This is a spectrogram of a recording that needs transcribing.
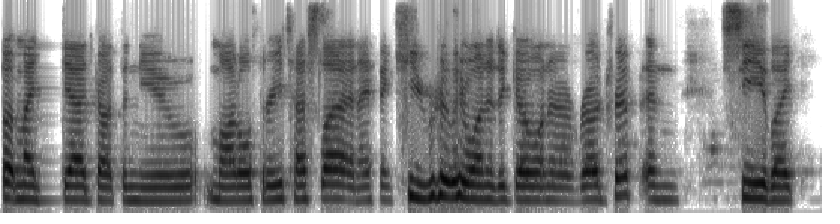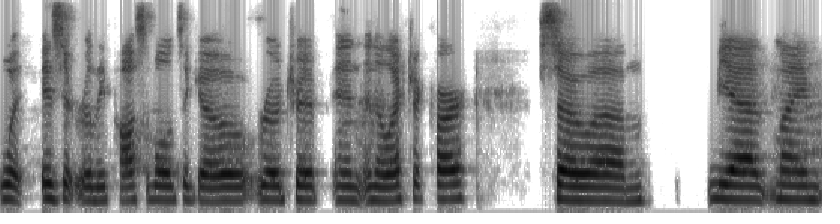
but my dad got the new Model 3 Tesla, and I think he really wanted to go on a road trip and see like what is it really possible to go road trip in an electric car. So um, yeah, my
